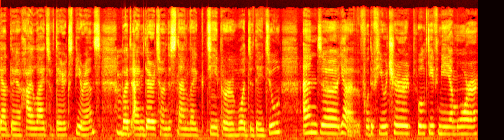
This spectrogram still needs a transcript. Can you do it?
get the highlights of their experience, mm-hmm. but I'm there to understand like deeper what do they do, and uh, yeah, for the future, it will give me a more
